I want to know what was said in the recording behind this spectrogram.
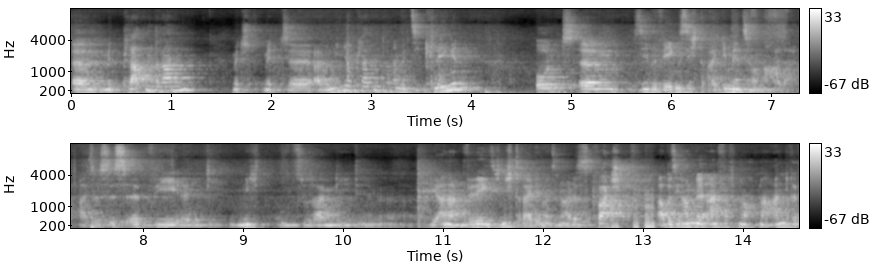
ähm, mit Platten dran mit, mit äh, Aluminiumplatten drin, damit sie klingen und ähm, sie bewegen sich dreidimensionaler. Also es ist irgendwie äh, die, nicht sozusagen die, die, die, anderen bewegen sich nicht dreidimensional, das ist Quatsch. Aber sie haben einfach noch eine andere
